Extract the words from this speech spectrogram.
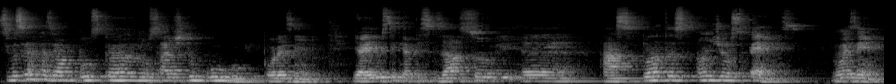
Se você vai fazer uma busca no site do Google, por exemplo, e aí você quer pesquisar sobre é, as plantas angiospermas, um exemplo,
